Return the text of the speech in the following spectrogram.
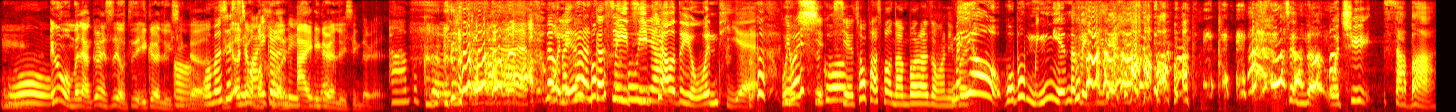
哦因为我们两个人是有自己一个人旅行的，嗯我们是而且我们喜欢一个人旅行爱一个人旅行的人。啊，不可 我连人性飞机票都有问题耶。我有你会写写错 passport number 那种啊？你会没有，我不明年的飞机票。真的，我去沙巴，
